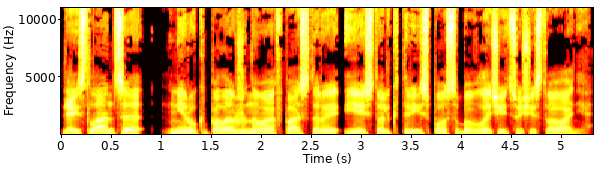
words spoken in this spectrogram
для исландца, нерукоположенного в пасторы, есть только три способа влачить существование.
